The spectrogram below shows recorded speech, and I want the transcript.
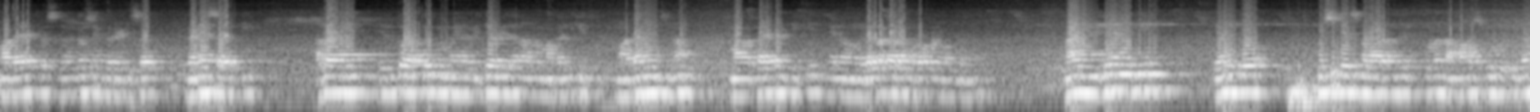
మా డైరెక్టర్స్ చంద్రశేఖర్ రెడ్డి సార్ గణేష్ సార్కి అలాగే ఎంతో అద్భుతమైన విద్యా విధానాలను మాకు అందించి మాకు అందించిన మా ఫ్యాకల్టీకి నేను ఎల్లకాలం పొరపడి ఉంటాను నా విజయానికి ఎంతో కృషి చేసిన వారందరికీ కూడా నా మనస్ఫూర్తిగా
